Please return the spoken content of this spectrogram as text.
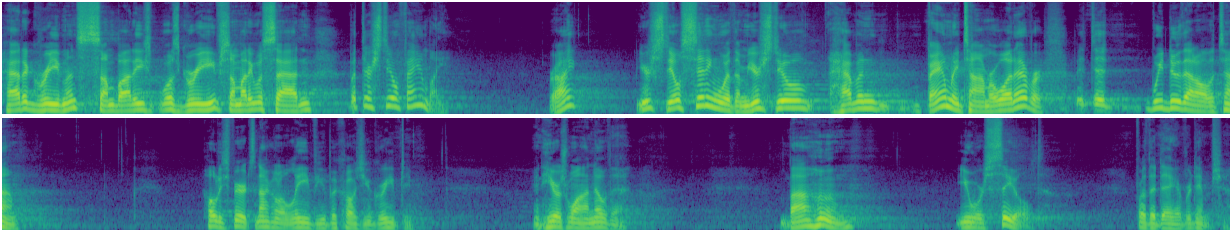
had a grievance? Somebody was grieved, somebody was saddened, but they're still family, right? You're still sitting with them, you're still having family time or whatever. We do that all the time. Holy Spirit's not going to leave you because you grieved him. And here's why I know that by whom you were sealed for the day of redemption.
